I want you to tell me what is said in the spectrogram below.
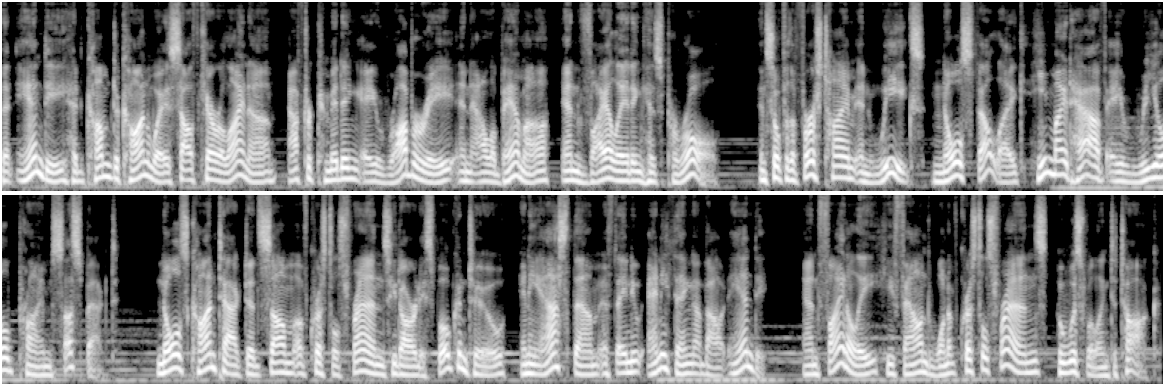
that Andy had come to Conway, South Carolina after committing a robbery in Alabama and violating his parole. And so, for the first time in weeks, Knowles felt like he might have a real prime suspect. Knowles contacted some of Crystal's friends he'd already spoken to, and he asked them if they knew anything about Andy. And finally, he found one of Crystal's friends who was willing to talk.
